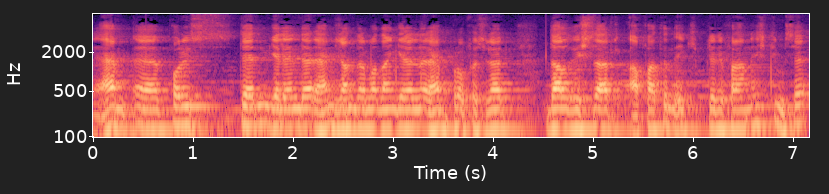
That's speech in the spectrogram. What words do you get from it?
Hem e, polisten gelenler, hem jandarmadan gelenler, hem profesyonel dalgıçlar, AFAD'ın ekipleri falan hiç kimse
